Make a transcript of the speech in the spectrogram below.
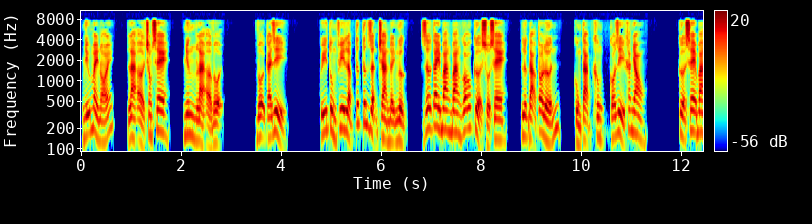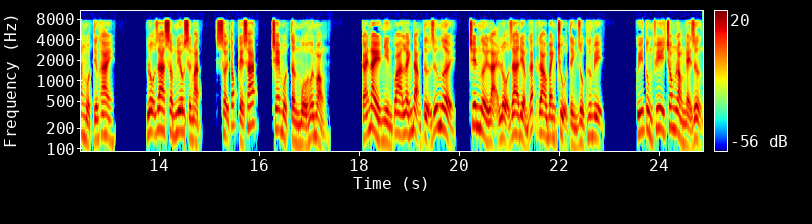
như mày nói, là ở trong xe, nhưng là ở vội. Vội cái gì? Quý Tùng Phi lập tức tức giận tràn đầy ngực, giơ tay bang bang gõ cửa sổ xe, lực đạo to lớn, cùng tạm không có gì khác nhau. Cửa xe bang một tiếng khai. Lộ ra sầm liêu sườn mặt, sợi tóc kề sát, che một tầng mồ hôi mỏng. Cái này nhìn qua lãnh đạm tự giữ người, trên người lại lộ ra điểm gắt gao banh trụ tình dục hương vị. Quý Tùng Phi trong lòng nhảy dựng,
